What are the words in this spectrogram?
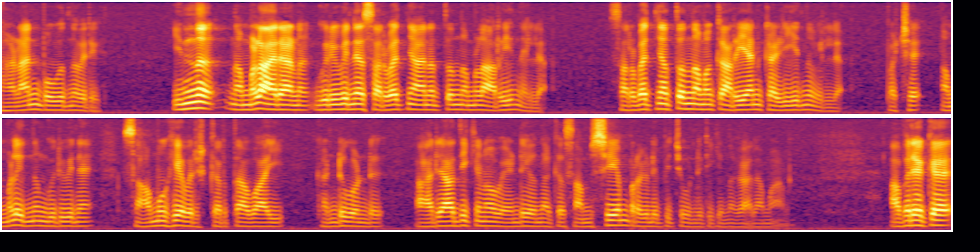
കാണാൻ പോകുന്നവർ ഇന്ന് നമ്മളാരാണ്? ഗുരുവിന്റെ സർവജ്ഞാനത്വം നമ്മൾ അറിയുന്നില്ല. സർവജ്ഞത്വം നമുക്ക് അറിയാൻ കഴിയുന്നുമില്ല. പക്ഷേ നമ്മൾ ഇന്നും ഗുരുവിനെ സാമൂഹ്യ പരിഷ്കർത്താവായി കണ്ടുകൊണ്ട് ആരാധിക്കണോ വേണ്ടയോ എന്നൊക്കെ സംശയം പ്രകടിപ്പിച്ചുകൊണ്ടിരിക്കുന്ന കാലമാണ്. അവരൊക്കെ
